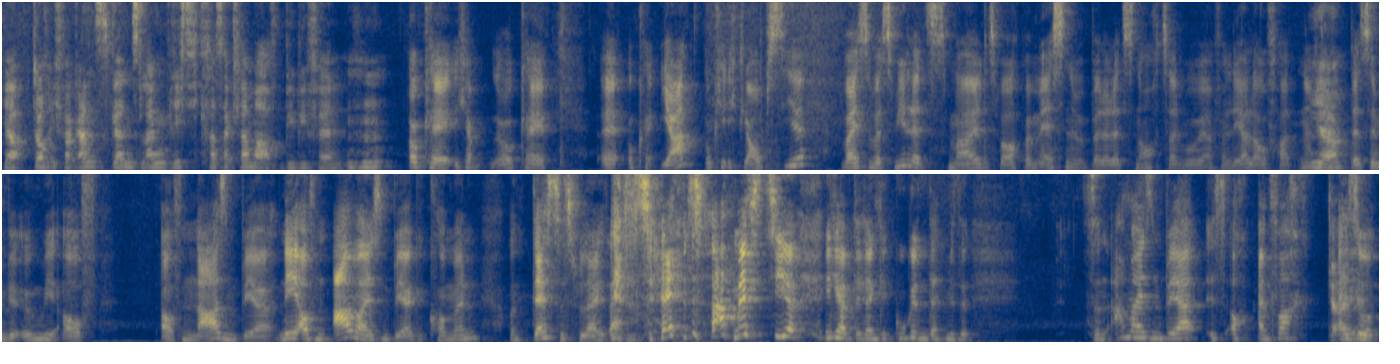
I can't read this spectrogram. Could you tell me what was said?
Ja, doch, ich war ganz, ganz lang ein richtig krasser Klammeraffen-Baby-Fan. Mhm. Okay, ich habe, okay. Äh, okay, ja, okay, ich glaub's dir. Weißt du, was wir letztes Mal, das war auch beim Essen, bei der letzten Hochzeit, wo wir einfach Leerlauf hatten, ne? Ja. Da sind wir irgendwie auf, auf einen Nasenbär, nee, auf einen Ameisenbär gekommen. Und das ist vielleicht ein seltsames Tier. Ich habe den dann gegoogelt und dachte mir so, so ein Ameisenbär ist auch einfach, Geil. also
